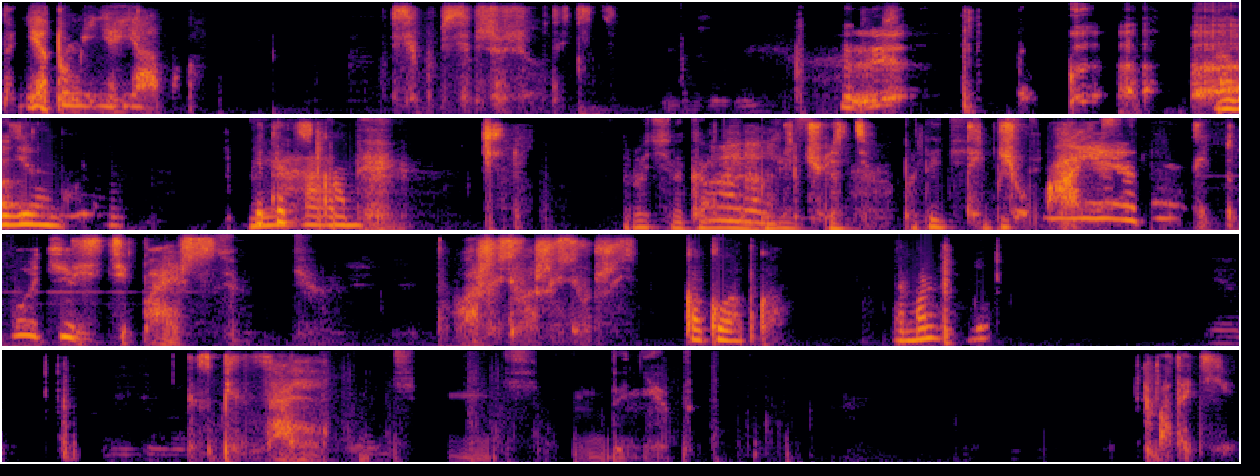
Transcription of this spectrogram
Да нет у меня яблок. Все, все, все, все. А где он? Этот Нет. скам. Срочно ко мне, А, ты Ты быстро. чё, истеб- Подойдите ты быстро. ты против. ты. Ложись, ложись, ложись. Как лапка? Нормально? Ты специально. Да нет, Подойди.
